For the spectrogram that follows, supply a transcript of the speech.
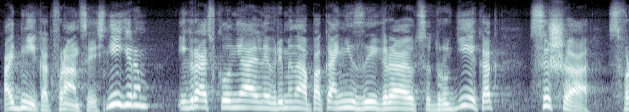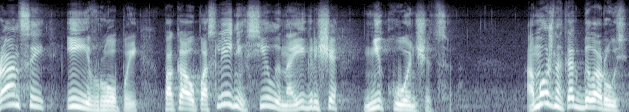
Одни, как Франция с Нигером, играть в колониальные времена, пока не заиграются, другие, как США с Францией и Европой, пока у последних силы на игрище не кончатся. А можно как Беларусь,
